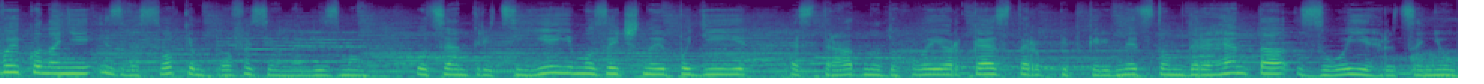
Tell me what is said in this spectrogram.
виконані із високим професіоналізмом. У центрі цієї музичної події естрадно-духовий оркестр під керівництвом диригента Зої Гриценюк.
